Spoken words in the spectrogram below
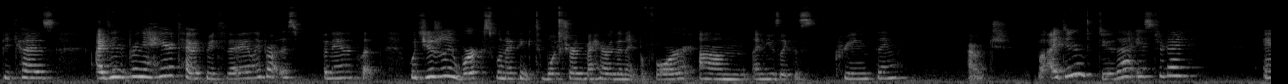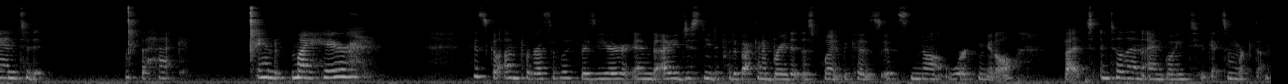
because I didn't bring a hair tie with me today. I only brought this banana clip, which usually works when I think to moisturize my hair the night before um, and use like this cream thing. Ouch. But I didn't do that yesterday and today what the heck? And my hair has gotten progressively frizzier and I just need to put it back in a braid at this point because it's not working at all. But until then, I'm going to get some work done.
